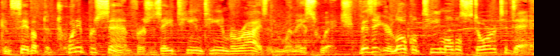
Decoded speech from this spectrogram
can save up to 20% versus AT&T and Verizon when they switch. Visit your local T-Mobile store today.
